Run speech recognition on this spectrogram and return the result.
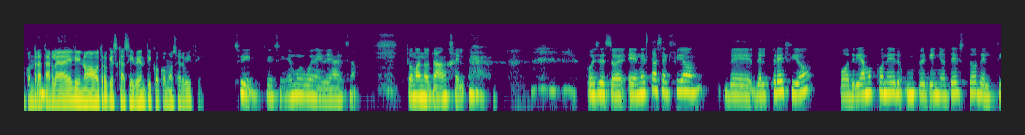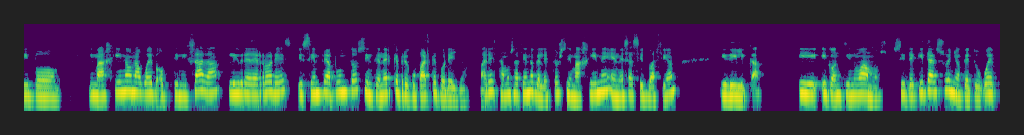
contratarle a él y no a otro que es casi idéntico como servicio. Sí, sí, sí, es muy buena idea esa. Toma nota, Ángel. Pues eso, en esta sección de, del precio podríamos poner un pequeño texto del tipo, imagina una web optimizada, libre de errores y siempre a punto sin tener que preocuparte por ello. ¿vale? Estamos haciendo que el lector se imagine en esa situación idílica. Y, y, continuamos. Si te quita el sueño que tu web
